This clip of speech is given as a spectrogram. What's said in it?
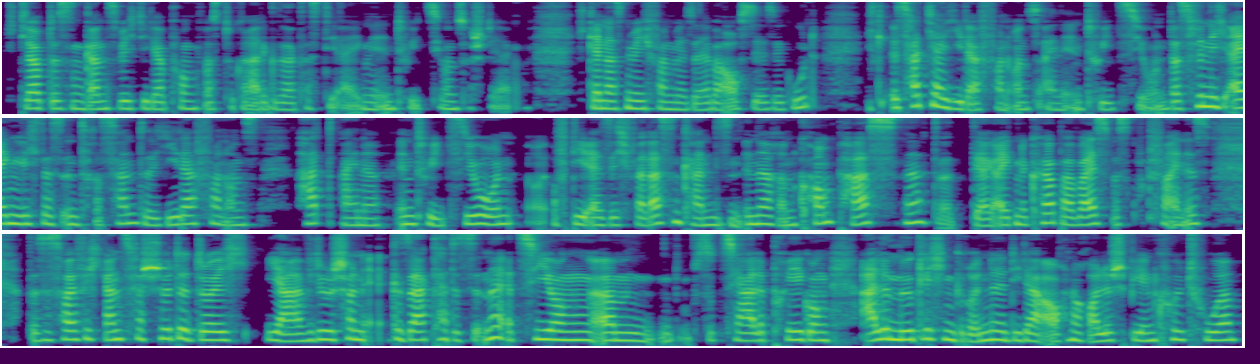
Ich glaube, das ist ein ganz wichtiger Punkt, was du gerade gesagt hast, die eigene Intuition zu stärken. Ich kenne das nämlich von mir selber auch sehr, sehr gut. Ich, es hat ja jeder von uns eine Intuition. Das finde ich eigentlich das Interessante. Jeder von uns hat eine Intuition, auf die er sich verlassen kann, diesen inneren Kompass. Ne? Der eigene Körper weiß, was gut für einen ist. Das ist häufig ganz verschüttet durch, ja, wie du schon gesagt hattest, ne? Erziehung, ähm, soziale Prägung, alle möglichen Gründe, die da auch eine Rolle spielen, Kultur.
